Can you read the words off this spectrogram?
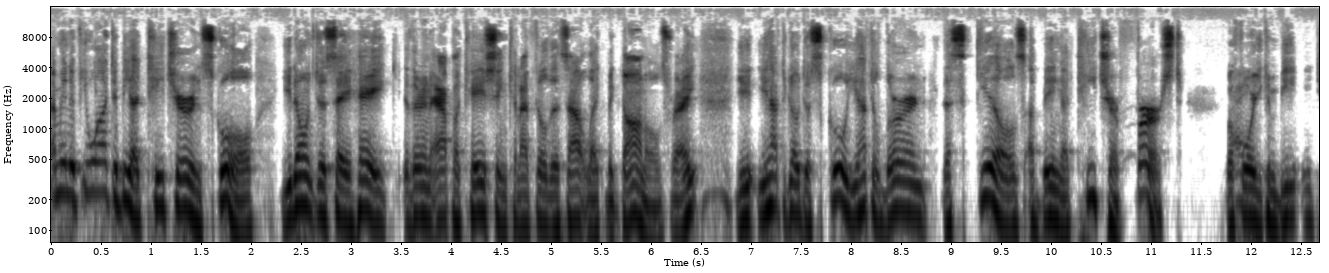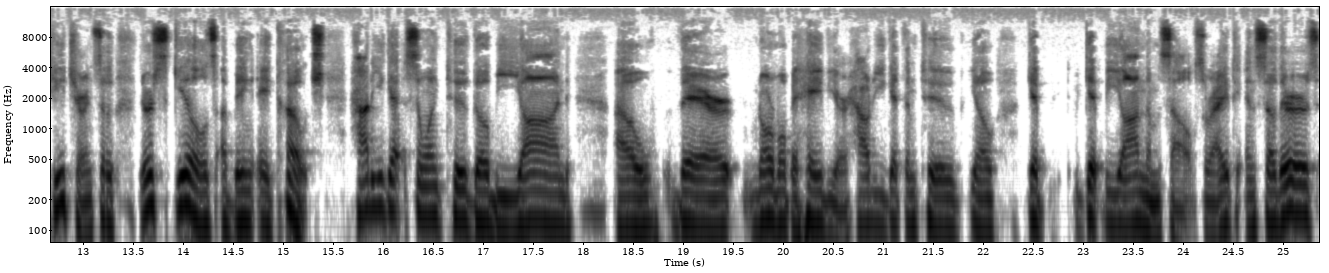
I mean, if you want to be a teacher in school, you don't just say, "Hey, is there an application? Can I fill this out?" Like McDonald's, right? You you have to go to school. You have to learn the skills of being a teacher first before right. you can be a teacher. And so there's skills of being a coach. How do you get someone to go beyond uh, their normal behavior? How do you get them to, you know, get get beyond themselves, right? And so there's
